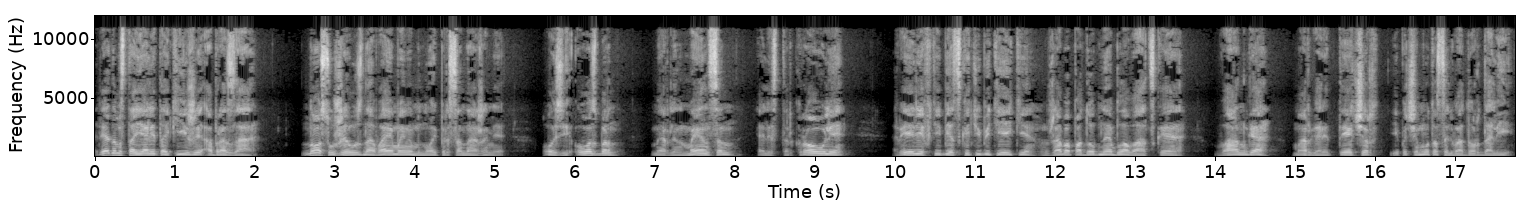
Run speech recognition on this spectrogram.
Рядом стояли такие же образа, но с уже узнаваемыми мной персонажами: Оззи Осборн, Мерлин Мэнсон, Элистер Кроули, Рерих в тибетской тюбетейке, жабоподобная Блаватская, Ванга, Маргарет Тэтчер и почему-то Сальвадор Дали.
